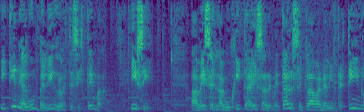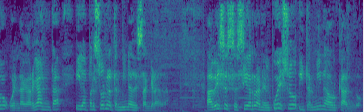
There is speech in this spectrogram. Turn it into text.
¿Y tiene algún peligro este sistema? Y sí, a veces la agujita esa de metal se clava en el intestino o en la garganta y la persona termina desangrada. A veces se cierra en el cuello y termina ahorcando.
